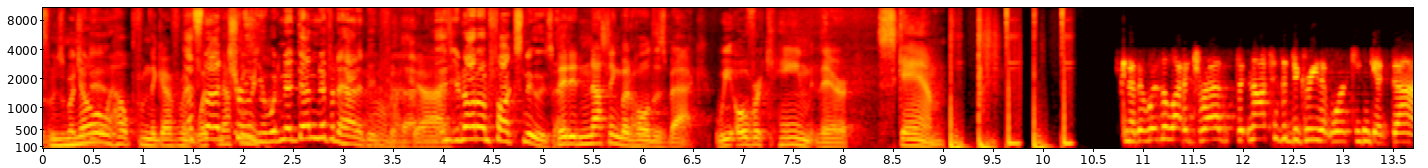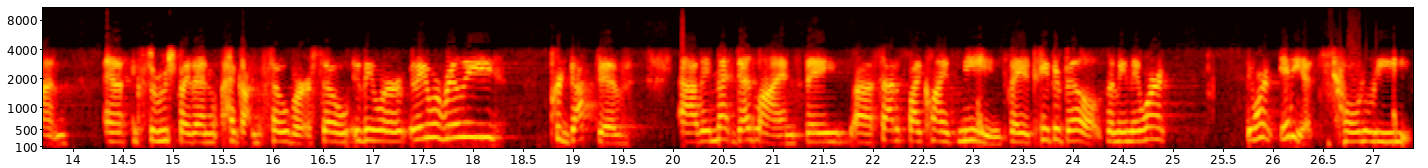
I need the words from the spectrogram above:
with which is what you no help from the government. That's not nothing- true. You wouldn't have done it if it hadn't been oh for that. God. You're not on Fox News. They did nothing but hold us back. We overcame their scam. You know, there was a lot of drugs, but not to the degree that work didn't get done. and I think Suroosh by then had gotten sober. So they were they were really productive. Uh, they met deadlines. They uh, satisfied clients' needs. They paid their bills. I mean, they weren't they weren't idiots. Totally,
